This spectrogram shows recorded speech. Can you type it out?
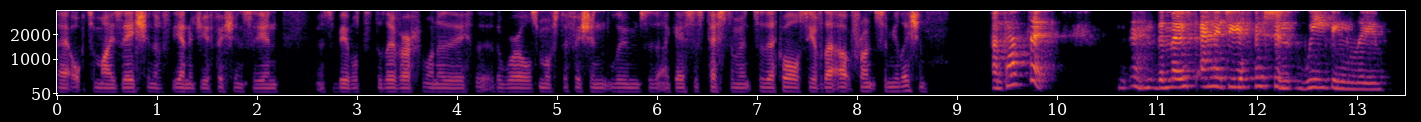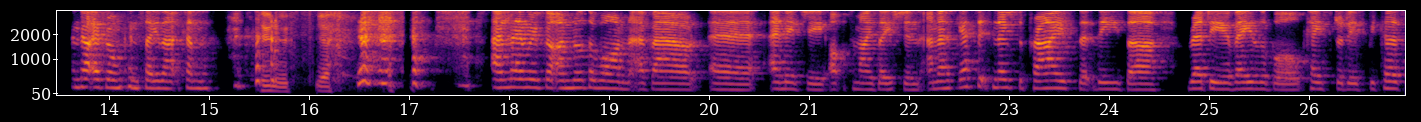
uh, optimization of the energy efficiency and you know, to be able to deliver one of the, the world's most efficient looms, I guess, is testament to the quality of that upfront simulation. Fantastic. The most energy efficient weaving loom. And not everyone can say that, can they? Who knew? Yeah. and then we've got another one about uh, energy optimization. And I guess it's no surprise that these are ready available case studies because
